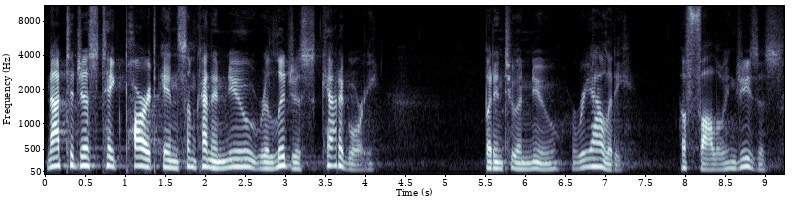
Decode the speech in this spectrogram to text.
Not to just take part in some kind of new religious category, but into a new reality of following Jesus.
